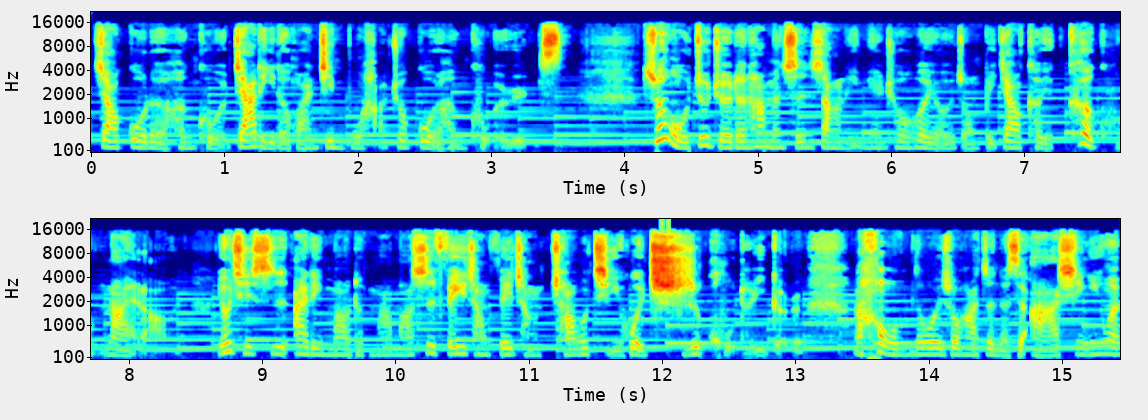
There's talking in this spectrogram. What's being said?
就要过得很苦，家里的环境不好，就过了很苦的日子。所以我就觉得他们身上里面就会有一种比较可以刻苦耐劳，尤其是爱琳猫的妈妈是非常非常超级会吃苦的一个人。然后我们都会说她真的是阿信，因为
